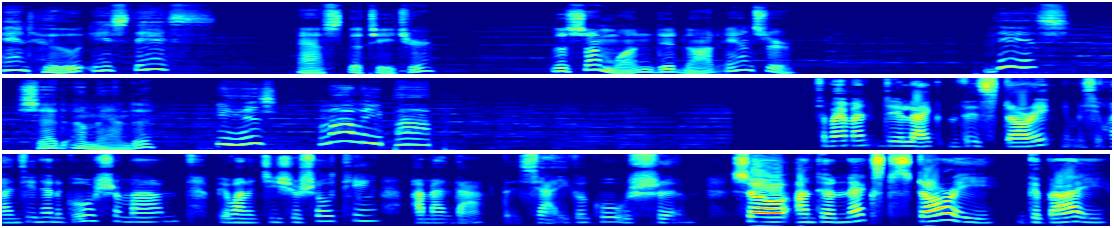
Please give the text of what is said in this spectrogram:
And who is this? asked the teacher. The someone did not answer. This, said Amanda, is Lollipop. 小朋友们，Do you like this story？你们喜欢今天的故事吗？别忘了继续收听阿曼达的下一个故事。So until next story, goodbye.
